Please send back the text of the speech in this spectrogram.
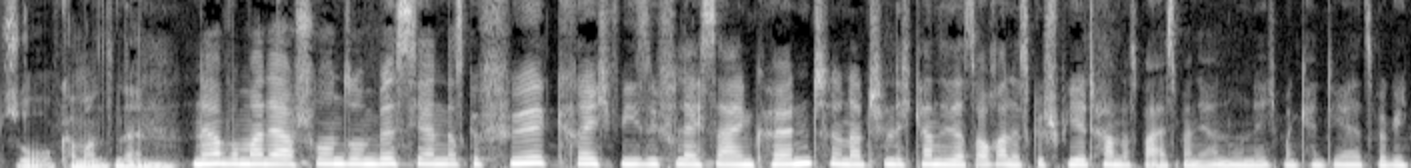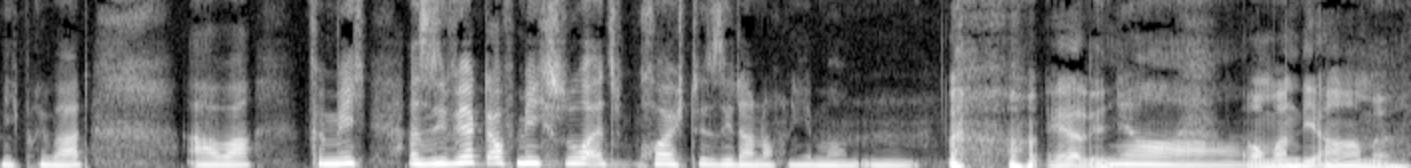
So kann man es nennen. ne, wo man ja schon so ein bisschen das Gefühl kriegt, wie sie vielleicht sein könnte. Natürlich kann sie das auch alles gespielt haben, das weiß man ja nun nicht. Man kennt die ja jetzt wirklich nicht privat. Aber für mich, also sie wirkt auf mich so, als bräuchte sie da noch jemanden. Ehrlich? Ja. Oh Mann, die Arme.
